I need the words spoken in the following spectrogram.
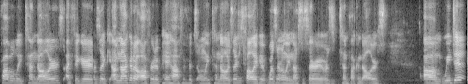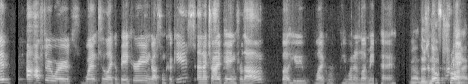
probably ten dollars. I figured I was like, I'm not gonna offer to pay half if it's only ten dollars. I just felt like it wasn't really necessary. It was ten fucking dollars. Um, we did afterwards went to like a bakery and got some cookies, and I tried paying for that, but he like he wouldn't let me pay. Well, there's no try.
